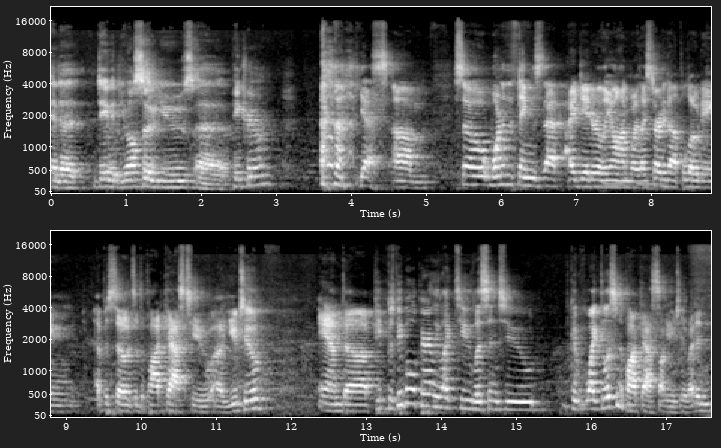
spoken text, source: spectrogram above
And uh, David, you also use uh, Patreon? yes. Um, so one of the things that I did early on was I started uploading episodes of the podcast to uh, YouTube, and because uh, pe- people apparently like to listen to like to listen to podcasts on YouTube. I didn't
